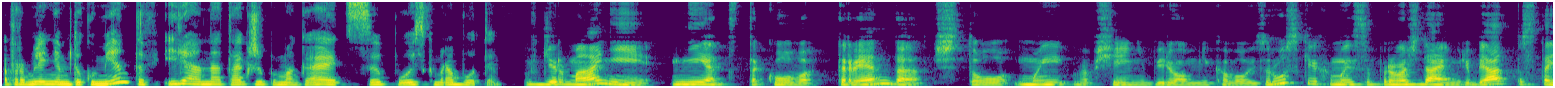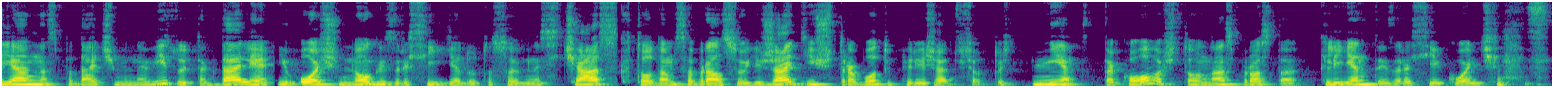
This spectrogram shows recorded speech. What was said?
оформлением документов или она также помогает с поиском работы? В Германии нет такого тренда, что мы вообще не берем никого из русских, мы сопровождаем ребят постоянно с подачами на визу и так далее, и очень много из России едут, особенно сейчас, кто там собрался уезжать, ищут работу, переезжать, все. То есть нет такого, что у нас просто клиенты из России кончились.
